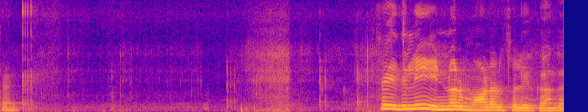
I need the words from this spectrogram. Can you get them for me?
தேங்க்யூ ஸோ இதுலேயும் இன்னொரு மாடல் சொல்லியிருக்காங்க.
